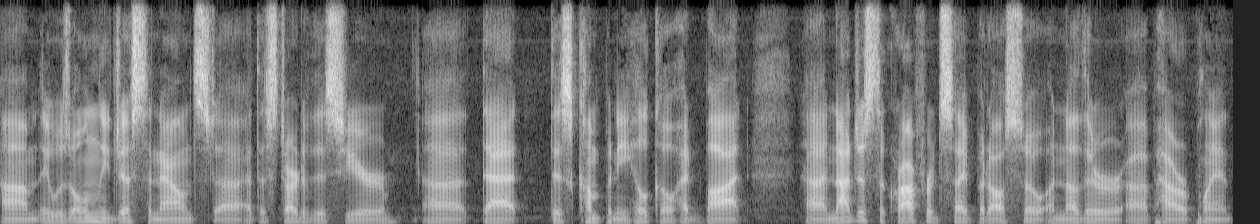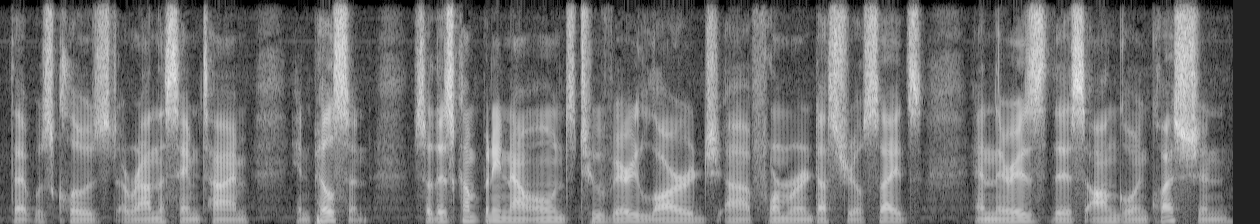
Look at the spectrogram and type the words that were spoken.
Um, it was only just announced uh, at the start of this year uh, that this company Hilco had bought. Uh, not just the Crawford site, but also another uh, power plant that was closed around the same time in Pilsen. So this company now owns two very large uh, former industrial sites, and there is this ongoing question,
